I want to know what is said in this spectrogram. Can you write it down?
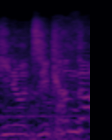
撃の時間だ。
